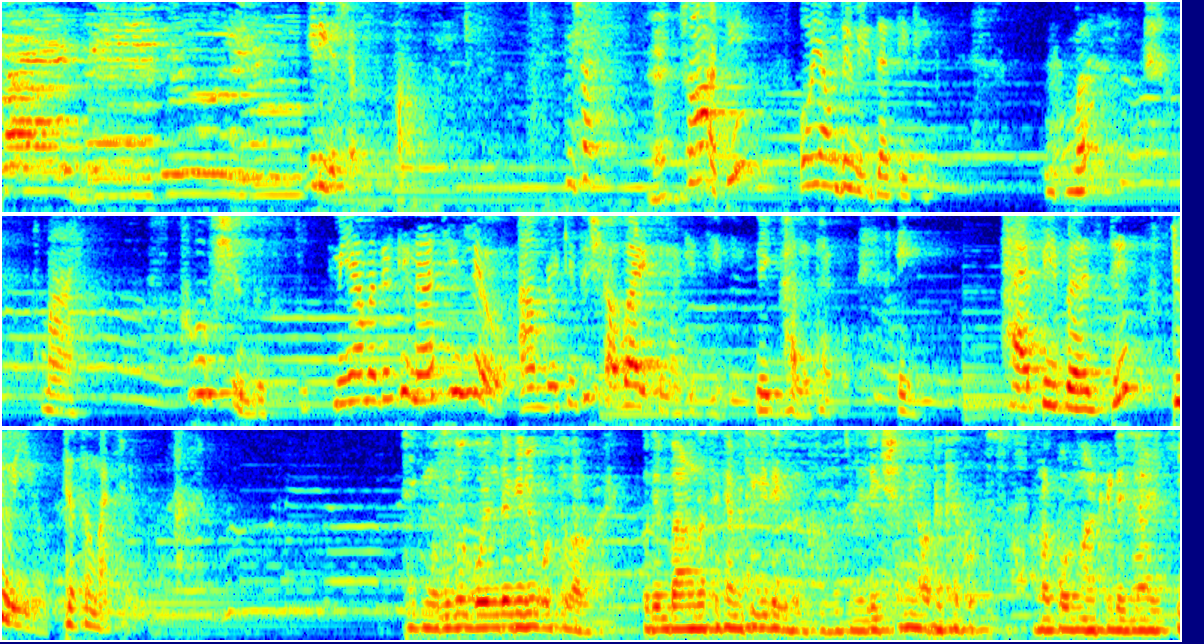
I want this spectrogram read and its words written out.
বার্থডে এদিকে এসো। তুই সর। হ্যাঁ? সর তুই। ওই আমাদের মির্জার তিথি মা? মা খুব সুন্দর। তুমি আমাদেরকে না চিনলেও আমরা কিন্তু সবাই তোমাকে চিনি। অনেক ভালো থাকো। এই হ্যাপি বার্থডে টু ইউ এটা তোমার জন্য। ঠিক মতো তো গোয়েন্দাগিরিও করতে পারব না। ওদের বারান্দা থেকে আমি টিকিট ফেলছি তুমি রিক্সা নিয়ে অপেক্ষা করতেছো। আমরা কোন মার্কেটে যাই কি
